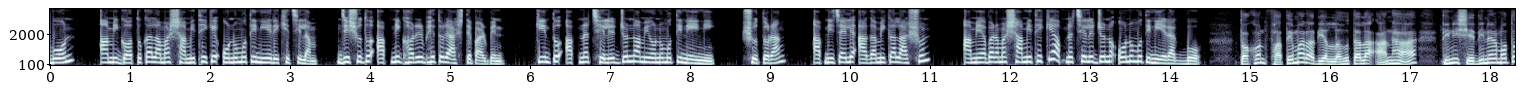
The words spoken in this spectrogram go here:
বোন আমি গতকাল আমার স্বামী থেকে অনুমতি নিয়ে রেখেছিলাম যে শুধু আপনি ঘরের ভেতরে আসতে পারবেন। কিন্তু আপনার ছেলের জন্য আমি অনুমতি নেইনি। সুতরাং, আপনি চাইলে আগামীকাল আসুন, আমি আবার আমার স্বামী থেকে আপনার ছেলের জন্য অনুমতি নিয়ে রাখব। তখন ফাতেমা রাদিয়াল্লাহু তালা আনহা তিনি সেদিনের মতো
